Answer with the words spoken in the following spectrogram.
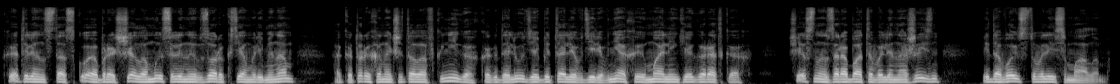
Кэтлин с тоской обращала мысленный взор к тем временам, о которых она читала в книгах, когда люди обитали в деревнях и маленьких городках, честно зарабатывали на жизнь и довольствовались малым.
